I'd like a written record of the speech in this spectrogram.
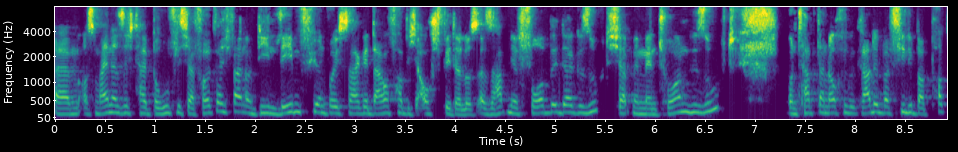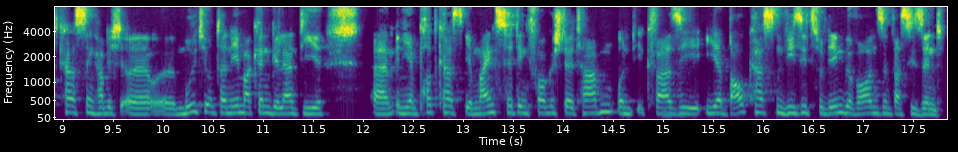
ähm, aus meiner Sicht halt beruflich erfolgreich waren und die ein Leben führen, wo ich sage, darauf habe ich auch später Lust. Also habe mir Vorbilder gesucht, ich habe mir Mentoren gesucht und habe dann auch gerade über viel über Podcasting habe ich äh, Multi-Unternehmer kennengelernt, die ähm, in ihrem Podcast ihr Mindsetting vorgestellt haben und quasi ihr Baukasten, wie sie zu dem geworden sind, was sie sind.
